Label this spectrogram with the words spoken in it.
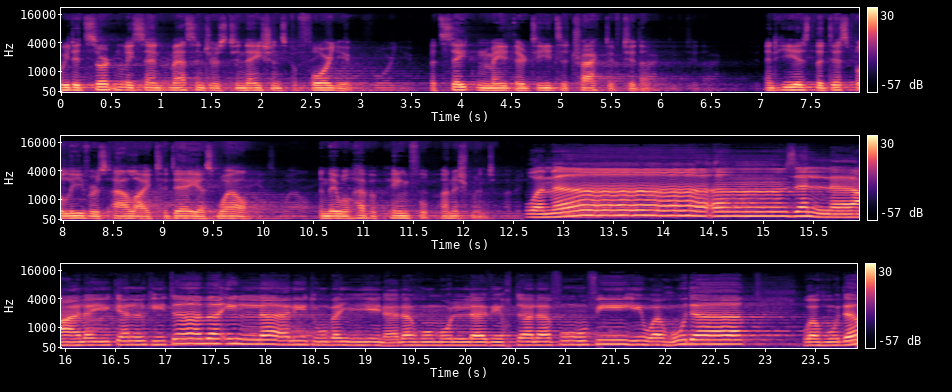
we did certainly send messengers to nations before you, but Satan made their deeds attractive to them. And he is the disbelievers' ally today as well, and they will have a painful punishment. وما أنزلنا عليك الكتاب إلا لتبين لهم الذي اختلفوا فيه وهدى وهدى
